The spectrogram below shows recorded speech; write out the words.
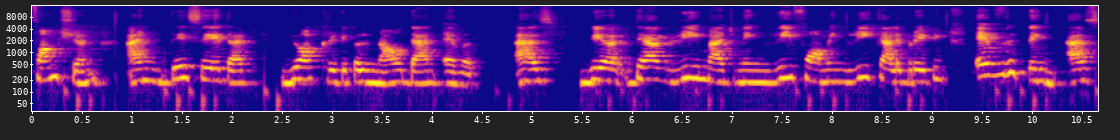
function and they say that you are critical now than ever as we are they are reimagining reforming recalibrating everything as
